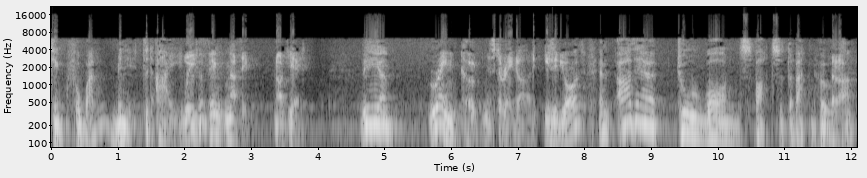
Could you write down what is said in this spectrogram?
think for one minute that I... We have- think nothing. Not yet. The uh, raincoat, Mr. Agard, is it yours? And are there two worn spots at the buttonhole? There are.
